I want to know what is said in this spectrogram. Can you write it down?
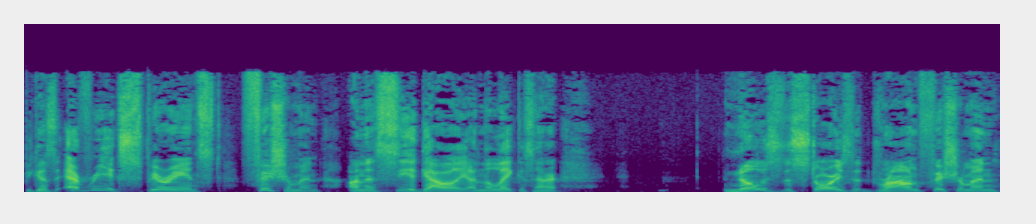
Because every experienced fisherman on the Sea of Galilee, on the Lake of Center, knows the stories that drowned fishermen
